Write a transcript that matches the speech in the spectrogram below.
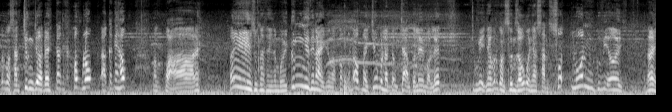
Vẫn còn sáng trưng chưa? Đây, các cái hốc lốp à các cái hốc à, quả đây. ấy chúng ta thấy là mới cứng như thế này cơ mà. Con ốc này chưa một lần động chạm cờ lên vào lết. Quý vị nha vẫn còn sơn dấu của nhà sản xuất luôn quý vị ơi. Đây,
